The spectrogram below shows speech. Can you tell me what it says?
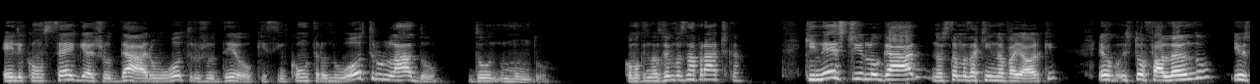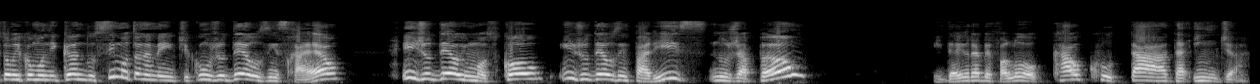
ele consegue ajudar um outro judeu que se encontra no outro lado do mundo. Como que nós vemos na prática. Que neste lugar, nós estamos aqui em Nova York, eu estou falando e eu estou me comunicando simultaneamente com judeus em Israel, em judeu em Moscou, em judeus em Paris, no Japão. E daí o Rebbe falou Calcutá da Índia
